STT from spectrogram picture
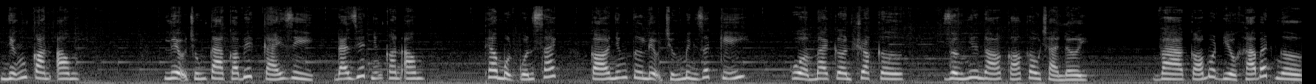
Những con ong Liệu chúng ta có biết cái gì đã giết những con ong? Theo một cuốn sách có những tư liệu chứng minh rất kỹ của Michael tracker dường như nó có câu trả lời. Và có một điều khá bất ngờ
